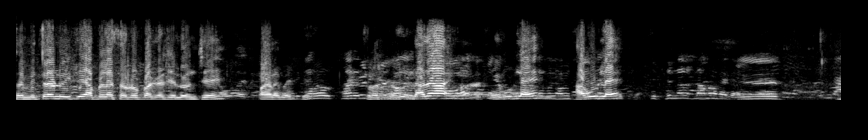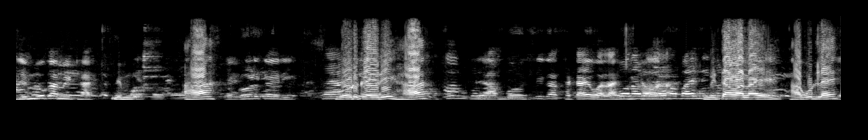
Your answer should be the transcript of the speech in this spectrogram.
तर मित्रांनो इथे आपल्याला सर्व प्रकारचे लोणचे पाहायला भेटते दादा हे कुठला आहे? हा कुठला आहे? लिंबू का मीठा लिंबू हा? गोड कैरी. गोड कैरी हा? आंबोसी का खटाई वाला है मीठा वाला मिठावाला आहे. हा कुठला आहे?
